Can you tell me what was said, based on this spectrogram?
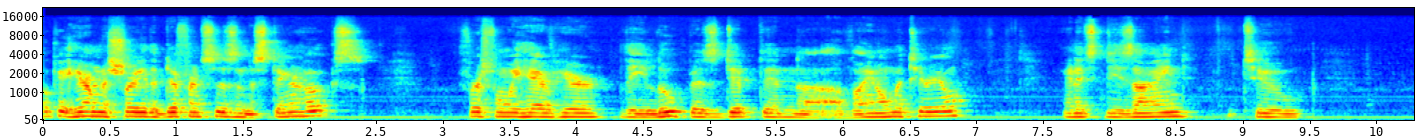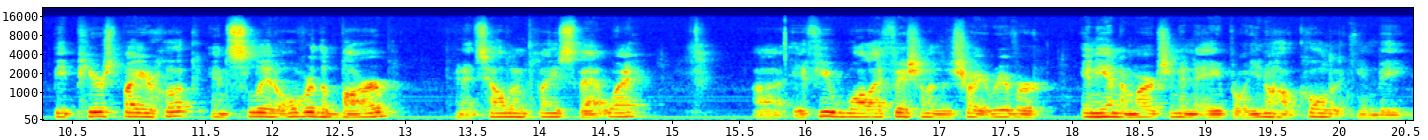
Okay, here I'm going to show you the differences in the stinger hooks. First one we have here, the loop is dipped in uh, a vinyl material and it's designed to be pierced by your hook and slid over the barb and it's held in place that way. Uh, if you walleye fish on the Detroit River in the end of March and into April, you know how cold it can be.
